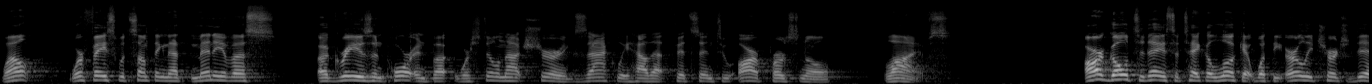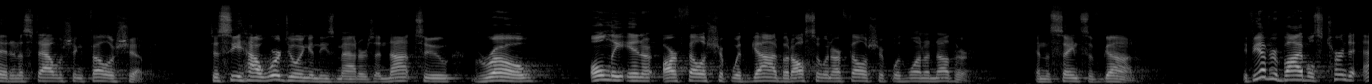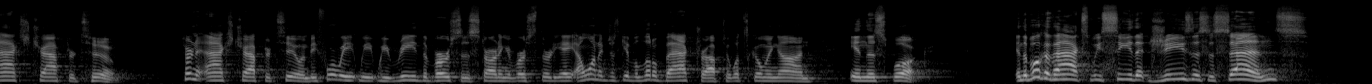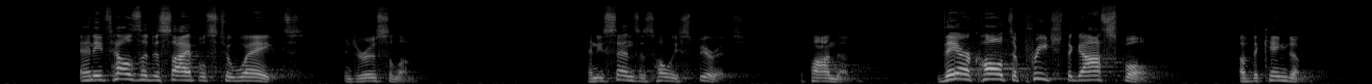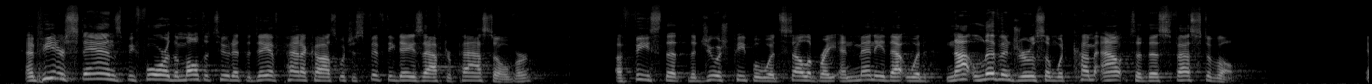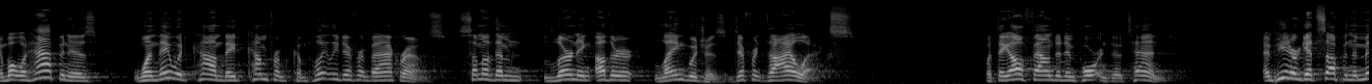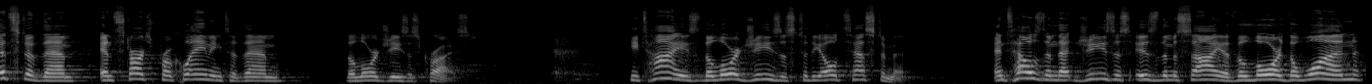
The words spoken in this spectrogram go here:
Well, we're faced with something that many of us agree is important, but we're still not sure exactly how that fits into our personal lives. Our goal today is to take a look at what the early church did in establishing fellowship, to see how we're doing in these matters, and not to grow only in our fellowship with God, but also in our fellowship with one another and the saints of God. If you have your Bibles, turn to Acts chapter 2. Turn to Acts chapter 2. And before we, we, we read the verses starting in verse 38, I want to just give a little backdrop to what's going on in this book. In the book of Acts, we see that Jesus ascends and he tells the disciples to wait in Jerusalem. And he sends his Holy Spirit upon them. They are called to preach the gospel of the kingdom. And Peter stands before the multitude at the day of Pentecost, which is 50 days after Passover, a feast that the Jewish people would celebrate, and many that would not live in Jerusalem would come out to this festival. And what would happen is, when they would come, they'd come from completely different backgrounds, some of them learning other languages, different dialects. But they all found it important to attend. And Peter gets up in the midst of them and starts proclaiming to them the Lord Jesus Christ. He ties the Lord Jesus to the Old Testament and tells them that Jesus is the Messiah, the Lord, the one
